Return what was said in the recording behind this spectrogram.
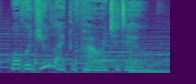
What would you like the power to do?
